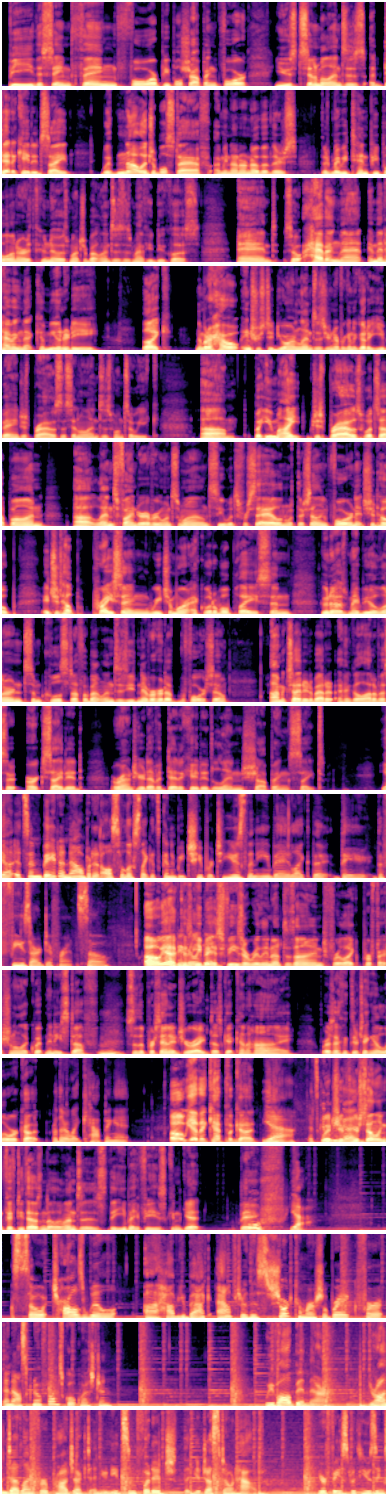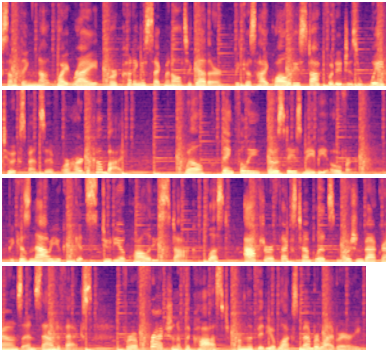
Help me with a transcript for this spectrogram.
be the same thing for people shopping for used cinema lenses, a dedicated site with knowledgeable staff. I mean, I don't know that there's there's maybe 10 people on earth who know as much about lenses as Matthew Duclos. And so having that and then having that community, like no matter how interested you are in lenses, you're never going to go to eBay and just browse the Cine lenses once a week. Um, but you might just browse what's up on uh, Lens Finder every once in a while and see what's for sale and what they're selling for, and it should help. It should help pricing reach a more equitable place, and who knows, maybe you'll learn some cool stuff about lenses you'd never heard of before. So I'm excited about it. I think a lot of us are, are excited around here to have a dedicated lens shopping site. Yeah, it's in beta now, but it also looks like it's going to be cheaper to use than eBay. Like the they the fees are different. So Oh yeah, be because really eBay's good. fees are really not designed for like professional equipmenty stuff. Mm. So the percentage, you're right, does get kind of high. Whereas I think they're taking a lower cut. or they're like capping it. Oh yeah, they cap the cut. Yeah, it's going Which, be if good. you're selling fifty thousand dollar lenses, the eBay fees can get big. Oof, yeah. So Charles will uh, have you back after this short commercial break for an Ask No Film School question. We've all been there. You're on deadline for a project and you need some footage that you just don't have. You're faced with using something not quite right or cutting a segment altogether because high quality stock footage is way too expensive or hard to come by. Well, thankfully, those days may be over. Because now you can get studio quality stock, plus After Effects templates, motion backgrounds, and sound effects for a fraction of the cost from the VideoBlocks member library.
